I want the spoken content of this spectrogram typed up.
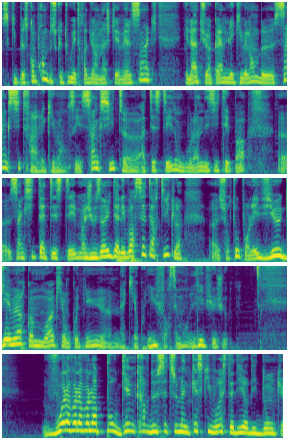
Ce qui peut se comprendre, parce que tout est traduit en HTML5. Et là, tu as quand même l'équivalent de 5 sites. Enfin, l'équivalent, c'est 5 sites euh, à tester. Donc voilà, n'hésitez pas. Euh, 5 sites à tester. Moi, je vous invite à aller voir cet article. euh, surtout pour les vieux gamers comme moi qui ont connu, euh, bah, qui ont connu forcément les vieux jeux. Voilà, voilà, voilà pour Gamecraft de cette semaine. Qu'est-ce qu'il vous reste à dire, dites donc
